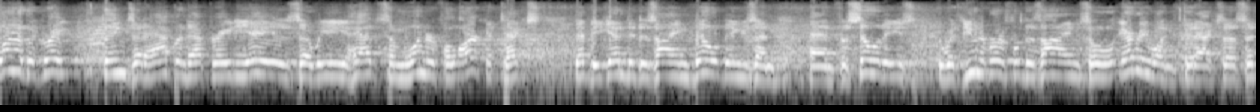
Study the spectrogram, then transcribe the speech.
One of the great things that happened after ADA is uh, we had some wonderful architects that began to design buildings and, and facilities with universal design so everyone could access it.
